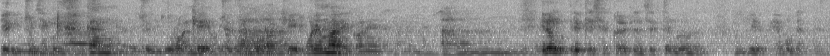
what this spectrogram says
여기 좀 색이 보여주세요. 약간 아, 좀 노랗게, 왔네요. 약간 아. 노랗게. 오랜만에 꺼내 봤는데. 아, 이런 이렇게 색깔 변색된 거는 이게 회복이 안 되나요?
